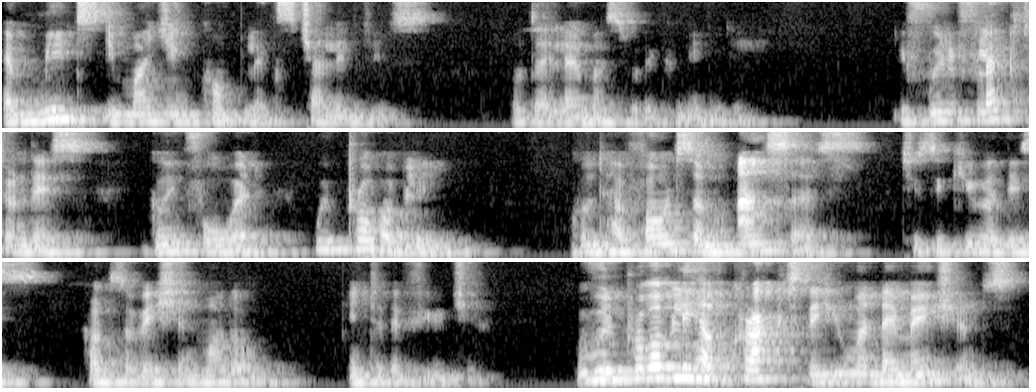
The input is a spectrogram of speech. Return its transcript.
amidst emerging complex challenges or dilemmas for the community? If we reflect on this going forward, we probably could have found some answers to secure this conservation model into the future. We will probably have cracked the human dimensions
